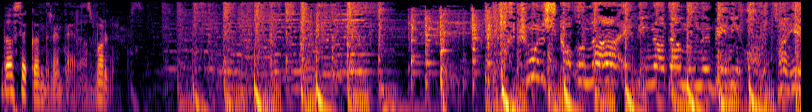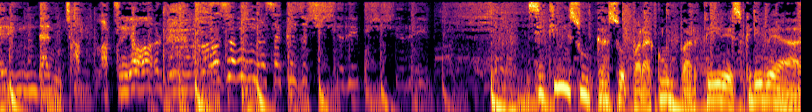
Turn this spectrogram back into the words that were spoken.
12 con 32, volvemos. koluna elin adamını beni orta yerinden çatlatıyor Ağzımda sakızı şişirip şişirip Si tienes un caso para compartir, escribe a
